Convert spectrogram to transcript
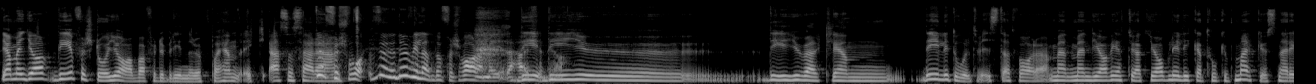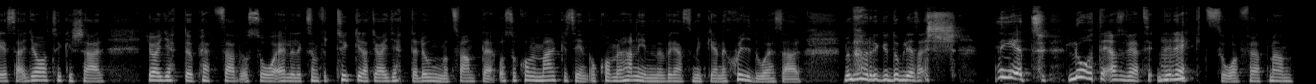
Ja, men jag, det förstår jag varför du brinner upp på Henrik. Alltså, så här, Du, försvar, du, du vill ändå försvara mig i det här det, det, är ju, det är ju verkligen det är lite orättvist att vara. Men, men jag vet ju att jag blir lika tokig på Marcus när det är så här, jag tycker så här, jag är jätteupphetsad och så, eller liksom för, tycker att jag är jättelugn mot Svante. Och så kommer Marcus in och kommer han in med ganska mycket energi då är jag så här, men herregud då blir jag så här, Shh, net, låt det, alltså vet, Mm. direkt så för att man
